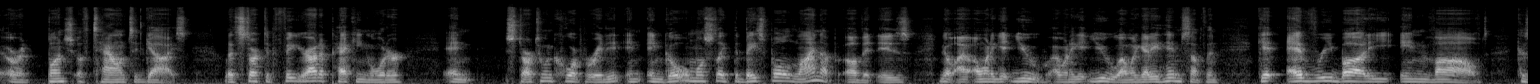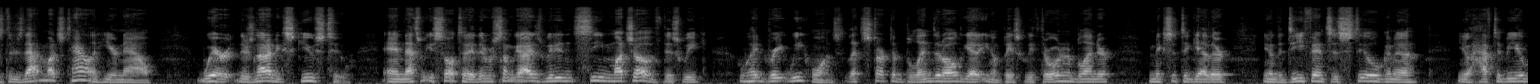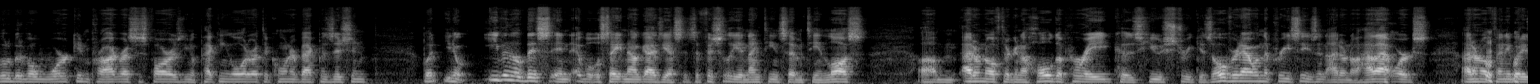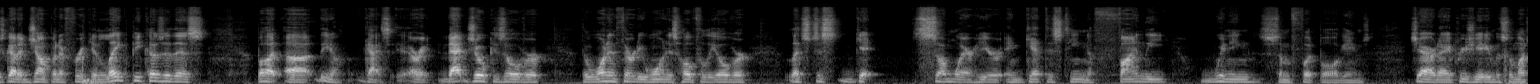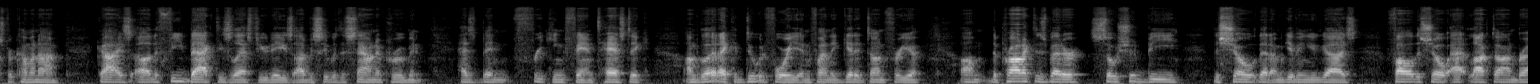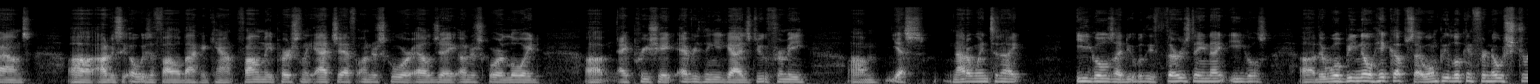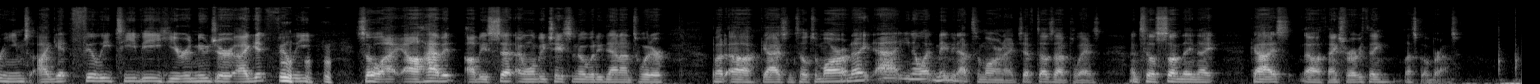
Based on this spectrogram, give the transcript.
are a bunch of talented guys. Let's start to figure out a pecking order and start to incorporate it and, and go almost like the baseball lineup of it is, you know, I, I want to get you, I want to get you, I want to get him something. Get everybody involved because there's that much talent here now where there's not an excuse to. And that's what you saw today. There were some guys we didn't see much of this week who had great week ones. Let's start to blend it all together. You know, basically throw it in a blender, mix it together. You know, the defense is still gonna, you know, have to be a little bit of a work in progress as far as you know pecking order at the cornerback position. But you know, even though this and we'll say it now, guys, yes, it's officially a 1917 loss. Um, I don't know if they're going to hold a parade because Hue's streak is over now in the preseason. I don't know how that works. I don't know if anybody's got to jump in a freaking lake because of this. But, uh, you know, guys, all right, that joke is over. The 1 in 31 is hopefully over. Let's just get somewhere here and get this team to finally winning some football games. Jared, I appreciate you so much for coming on. Guys, uh, the feedback these last few days, obviously with the sound improvement, has been freaking fantastic. I'm glad I could do it for you and finally get it done for you. Um, the product is better, so should be the show that I'm giving you guys. Follow the show at Locked On Browns. Uh, obviously, always a follow back account. Follow me personally at Jeff underscore LJ underscore Lloyd. Uh, I appreciate everything you guys do for me. Um, yes, not a win tonight. Eagles, I do believe Thursday night Eagles. Uh, there will be no hiccups. I won't be looking for no streams. I get Philly TV here in New Jersey. I get Philly, so I, will have it. I'll be set. I won't be chasing nobody down on Twitter. But uh, guys, until tomorrow night, ah, you know what? Maybe not tomorrow night. Jeff does have plans. Until Sunday night. Guys, uh, thanks for everything. Let's go Browns.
